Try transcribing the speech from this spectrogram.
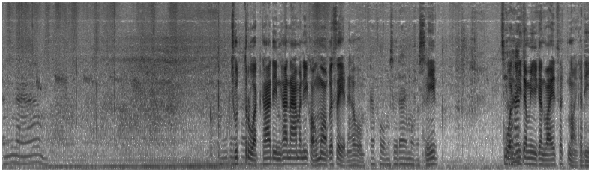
อันนี้น้ำอันนี้เป็นชุดตรวจค่าดินค่าน้ำอันนี้ของมอเกษตรนะครับผม ครับผมซื้อได้หมดกอันนี้ ควรที่จะมีกันไว้สักหน่อยก็ดี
